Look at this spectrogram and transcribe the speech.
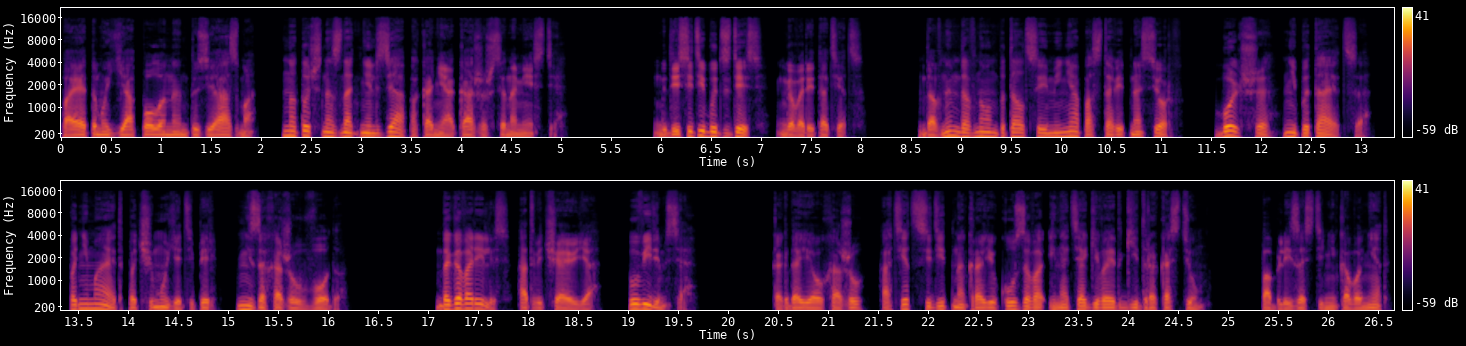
поэтому я полон энтузиазма, но точно знать нельзя, пока не окажешься на месте. «К десяти будь здесь», — говорит отец. Давным-давно он пытался и меня поставить на серф, больше не пытается. Понимает, почему я теперь не захожу в воду. «Договорились», — отвечаю я. «Увидимся». Когда я ухожу, отец сидит на краю кузова и натягивает гидрокостюм. Поблизости никого нет,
